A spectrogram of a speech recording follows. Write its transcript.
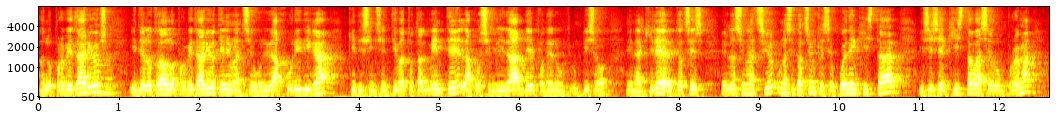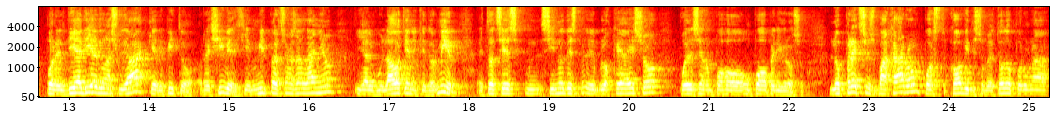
a los propietarios uh -huh. y del otro lado los propietarios tienen una inseguridad jurídica que desincentiva totalmente la posibilidad de poner un, piso en alquiler. Entonces es una situación, que se puede enquistar y si se enquista va a ser un problema por el día a día de una ciudad que, repito, recibe 100.000 personas al año y algún lado tienen que dormir. Entonces, si no desbloquea eso, puede ser un poco, un poco peligroso. Los precios bajaron post-COVID, sobre todo por una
